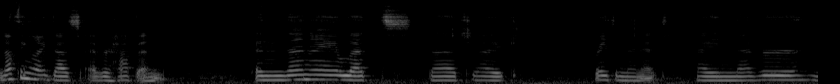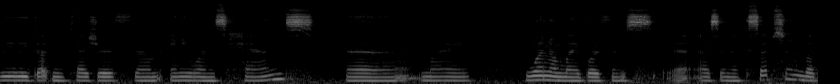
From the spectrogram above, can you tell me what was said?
nothing like that's ever happened." And then I let that like, wait a minute. I never really gotten pleasure from anyone's hands. Uh, my one of my boyfriends uh, as an exception, but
